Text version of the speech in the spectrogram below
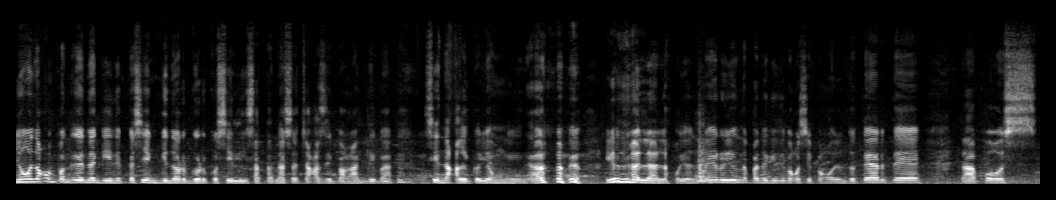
Yung una kong pagnaginip kasi yung ginorgor ko si Lisa Tanas at saka si Bangag, di ba? Sinakal ko yung, yun naalala ko yun. Pero yung napanaginip ako si Pangulong Duterte, tapos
